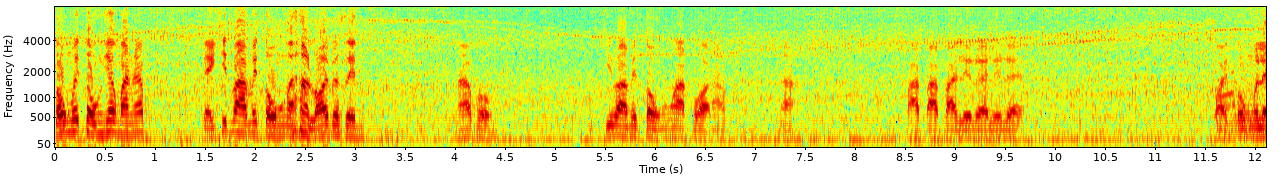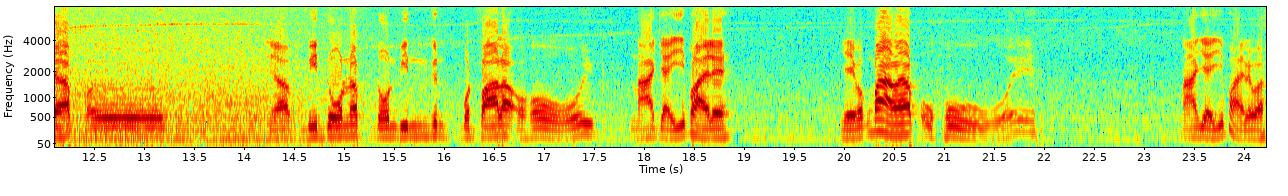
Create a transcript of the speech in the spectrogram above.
ตรงไม่ตรงช่างมันครับ แต่คิดว่าไม่ตรงอะร้อยเปอร์เซ็นต์นะครับผม คิดว่าไม่ตรงมากกว่านะครับ นะไปไปไปเรื่อยๆเรื่อยๆปล่อยตรงไปเลยครับ เออเนี่ยครับบินโดนครับ โดนบินขึ้นบนฟ้าแล้ว โอ้โหนาใหญ่ยิ่งไปเลย ใหญ่มากๆนะครับ โอ้โหนาใหญ่ยิ่งไปเลยวะ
